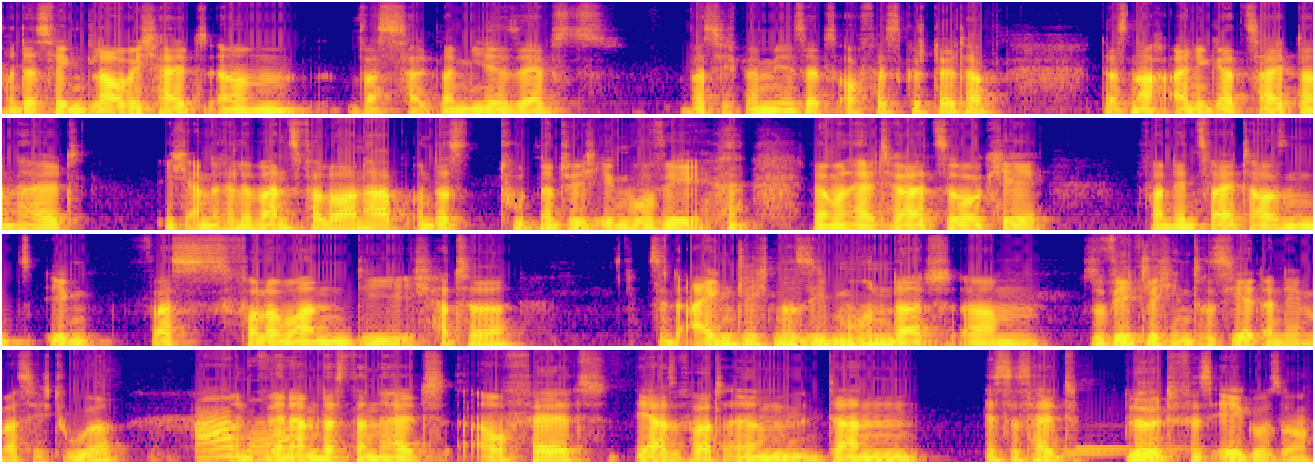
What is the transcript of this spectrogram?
Und deswegen glaube ich halt, ähm, was halt bei mir selbst, was ich bei mir selbst auch festgestellt habe, dass nach einiger Zeit dann halt ich an Relevanz verloren habe und das tut natürlich irgendwo weh, wenn man halt hört, so okay, von den 2000 irgendwas Followern, die ich hatte, sind eigentlich nur 700 ähm, so wirklich interessiert an dem, was ich tue. Aber und wenn einem das dann halt auffällt, ja, sofort, ähm, mhm. dann ist es halt blöd fürs Ego so.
